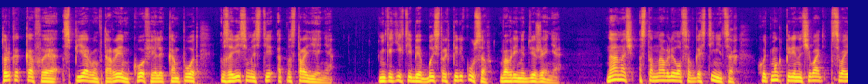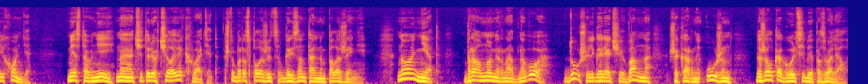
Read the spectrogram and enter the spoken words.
только кафе с первым, вторым, кофе или компот, в зависимости от настроения. Никаких тебе быстрых перекусов во время движения. На ночь останавливался в гостиницах, хоть мог переночевать в своей «Хонде». Места в ней на четырех человек хватит, чтобы расположиться в горизонтальном положении. Но нет, брал номер на одного, душ или горячая ванна, шикарный ужин, даже алкоголь себе позволял.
